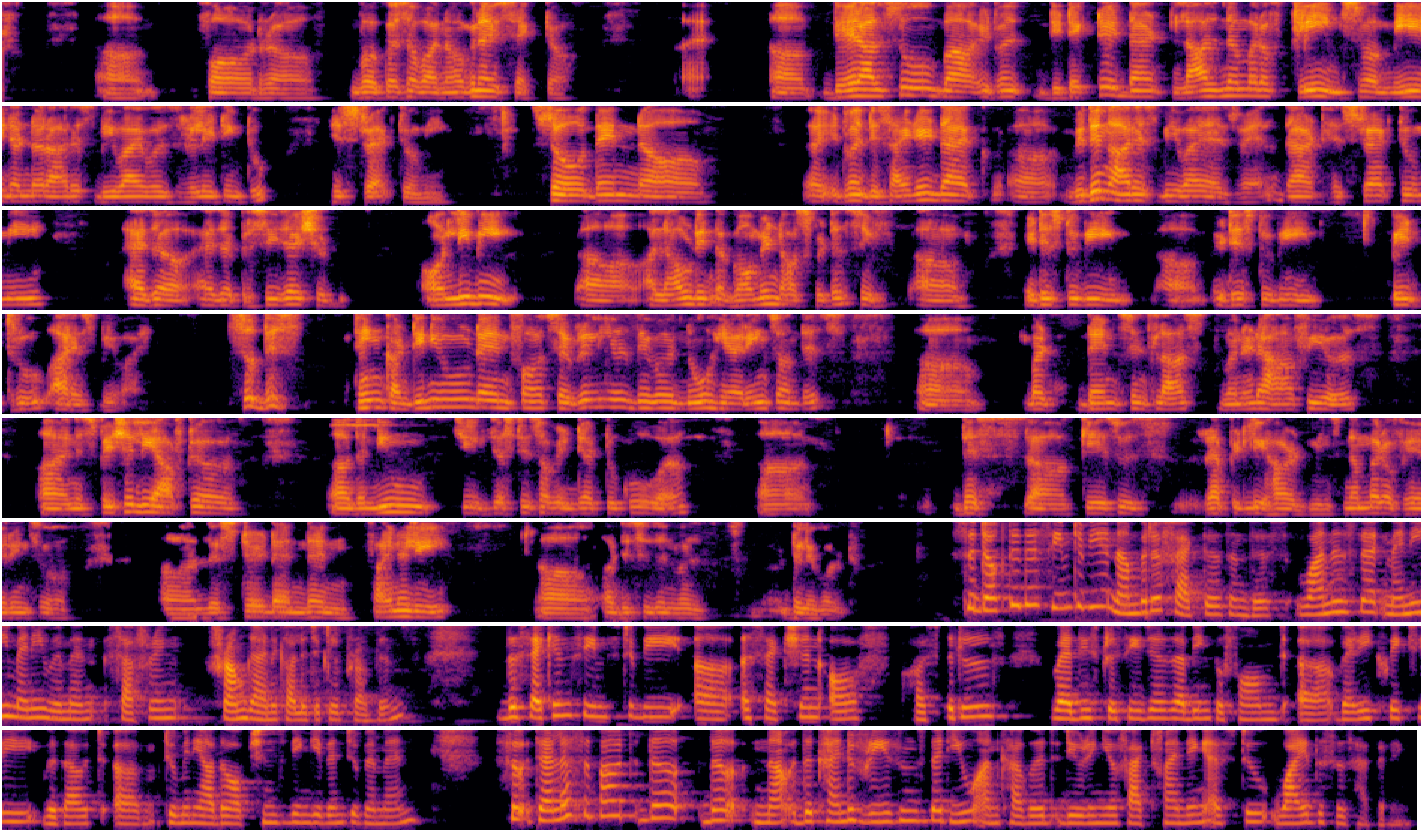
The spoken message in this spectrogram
for workers of unorganized sector. Uh, there also uh, it was detected that large number of claims were made under RSBY was relating to hysterectomy. So then uh, it was decided that uh, within RSBY as well that hysterectomy as a as a procedure should only be uh, allowed in the government hospitals if uh, it is to be it is to be paid through RSBY. So this thing continued, and for several years there were no hearings on this. Uh, but then, since last one and a half years, uh, and especially after uh, the new Chief Justice of India took over, uh, this uh, case was rapidly heard. Means number of hearings were uh, listed, and then finally a decision was delivered. So, doctor, there seem to be a number of factors in this. One is that many, many women suffering from gynecological problems. The second seems to be uh, a section of hospitals where these procedures are being performed uh, very quickly without um, too many other options being given to women. So tell us about the the now the kind of reasons that you uncovered during your fact finding as to why this is happening.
